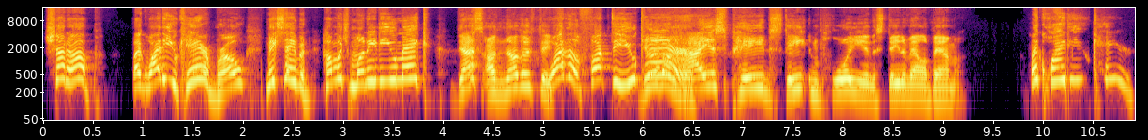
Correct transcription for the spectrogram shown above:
Shut up. Like, why do you care, bro? Nick Saban, how much money do you make? That's another thing. Why the fuck do you care? You're the highest paid state employee in the state of Alabama. like, why do you care?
